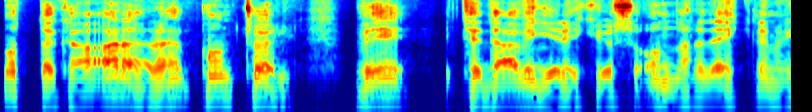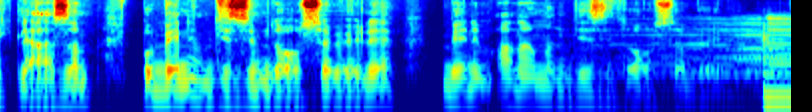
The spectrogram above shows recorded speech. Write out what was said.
Mutlaka ara ara kontrol ve tedavi gerekiyorsa onları da eklemek lazım. Bu benim dizimde olsa böyle, benim anamın dizi de olsa böyle.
